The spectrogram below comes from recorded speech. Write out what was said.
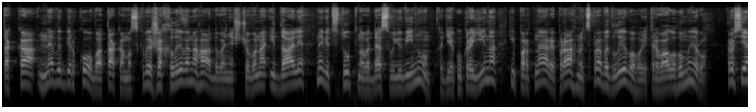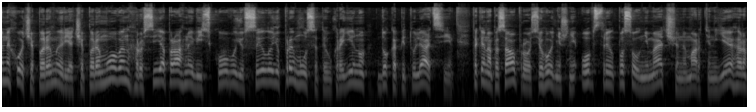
така невибіркова атака Москви жахливе нагадування, що вона і далі невідступно веде свою війну, тоді як Україна і партнери прагнуть справедливого і тривалого миру. Росія не хоче перемир'я чи перемовин. Росія прагне військовою силою примусити Україну до капітуляції. Таке написав про сьогоднішній обстріл посол Німеччини Мартін Єгер.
